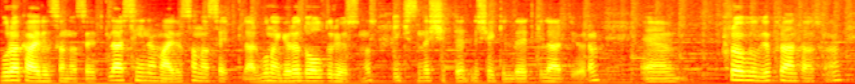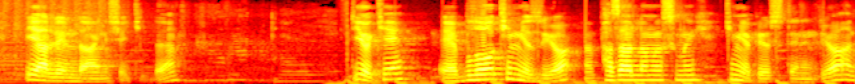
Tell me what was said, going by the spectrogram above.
Burak ayrılsa nasıl etkiler, Sinem ayrılsa nasıl etkiler buna göre dolduruyorsunuz. İkisini de şiddetli şekilde etkiler diyorum. E, probably plantasyonu diğerlerinde aynı şekilde. Diyor ki e, blog kim yazıyor? Pazarlamasını kim yapıyor sitenin diyor.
